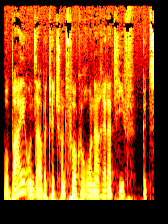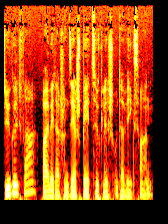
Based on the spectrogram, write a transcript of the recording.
Wobei unser Appetit schon vor Corona relativ gezügelt war, weil wir da schon sehr spätzyklisch unterwegs waren.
